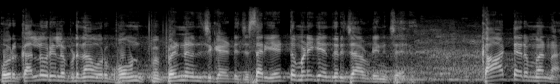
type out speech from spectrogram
ஒரு கல்லூரியில் இப்படி தான் ஒரு பொன் பெண் எழுந்துச்சு கேட்டுச்சு. சார் எட்டு மணிக்கு எழுந்திரிச்சா அப்படின்னுச்சு. காட்டெருமைன்னு.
